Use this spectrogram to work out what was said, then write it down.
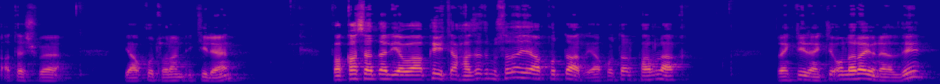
ateş ve yakut olan iki leğen. Fekasadel yevakite Hazreti Musa'da yakutlar, yakutlar parlak, renkli renkli onlara yöneldi.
